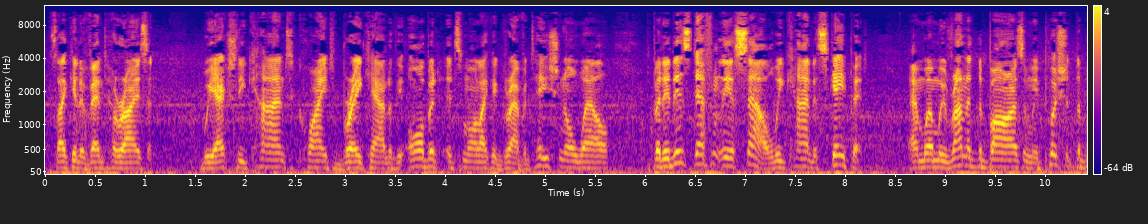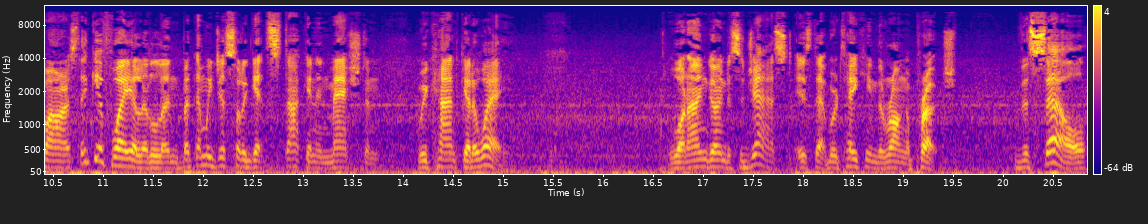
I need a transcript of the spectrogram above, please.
It's like an event horizon. We actually can't quite break out of the orbit. It's more like a gravitational well, but it is definitely a cell. We can't escape it. And when we run at the bars and we push at the bars, they give way a little, and but then we just sort of get stuck and enmeshed, and we can't get away. What I'm going to suggest is that we're taking the wrong approach. The cell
